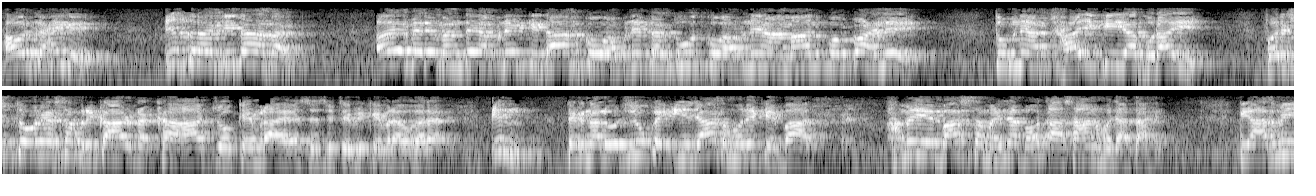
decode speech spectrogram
اور کہیں گے اقرا کتاب اے میرے بندے، اپنے کتاب کو، اپنے کرتوت کو، اپنے اعمال کو پڑھ لے۔ تم نے اچھائی کی یا برائی؟ فرشتوں نے سب ریکارڈ رکھا۔ آج جو کیمرہ ہے سی سی ٹی وی کیمرہ وغیرہ، ان ٹیکنالوجیوں کے ایجاد ہونے کے بعد ہمیں یہ بات سمجھنا بہت آسان ہو جاتا ہے کہ آدمی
